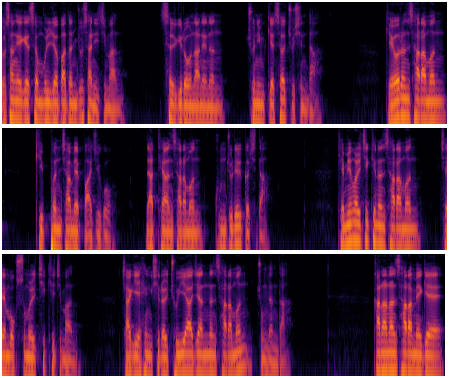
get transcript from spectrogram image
조상에게서 물려받은 유산이지만 슬기로운 아내는 주님께서 주신다. 게으른 사람은 깊은 잠에 빠지고 나태한 사람은 굶주릴 것이다. 계명을 지키는 사람은 제 목숨을 지키지만 자기 행실을 주의하지 않는 사람은 죽는다. 가난한 사람에게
